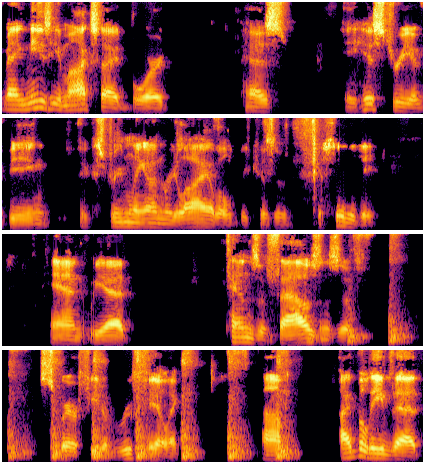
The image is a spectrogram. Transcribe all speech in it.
magnesium oxide board has a history of being extremely unreliable because of acidity. And we had tens of thousands of square feet of roof failing. Um, I believe that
